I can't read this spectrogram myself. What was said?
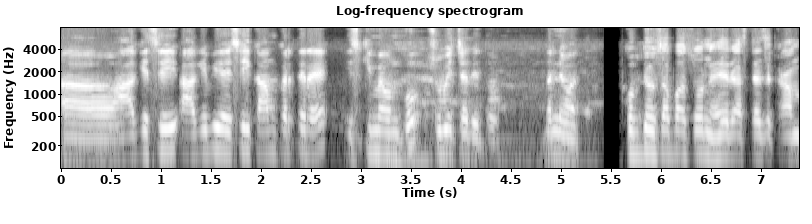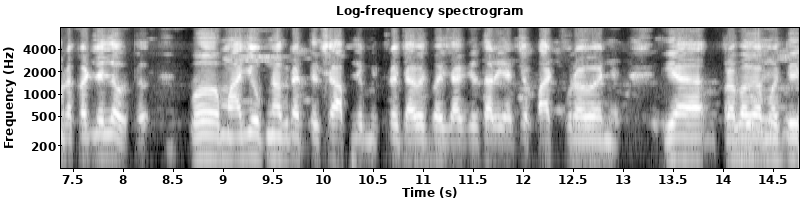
आगे से, आगे भी ऐसे ही काम करते रहे, इसकी मैं उनको शुभेच्छा देता हूँ। धन्यवाद. खूप दिवसापासून हे रस्त्याचं काम रखडलेलं होतं व माजी उपनगराध्यक्ष आपले मित्र जावेदभाई जागीरदार यांच्या पाठपुराव्याने या प्रभागामध्ये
